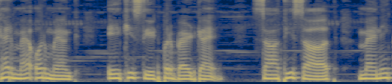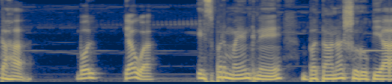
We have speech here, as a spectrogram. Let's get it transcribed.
खैर, मैं और मयंक एक ही सीट पर बैठ गए। साथ ही साथ मैंने कहा, बोल, क्या हुआ? इस पर मयंक ने बताना शुरू किया।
